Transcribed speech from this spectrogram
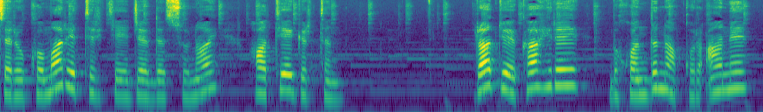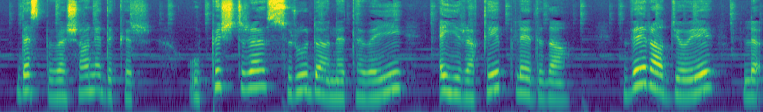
serokkomarê Tirkiyeyê Cevdet Sunay hatiye girtin. Radyoya Kahîreyê bi xwendina Quranê dest bi weşanê dikir û piştre sirûda neteweyî Ey Reqîb lê dida. Vê radyoyê li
